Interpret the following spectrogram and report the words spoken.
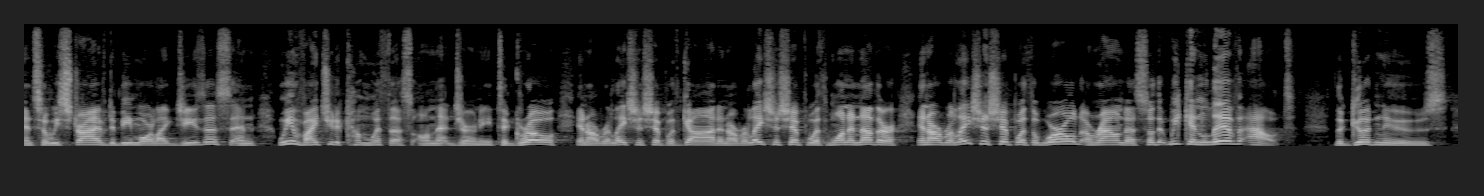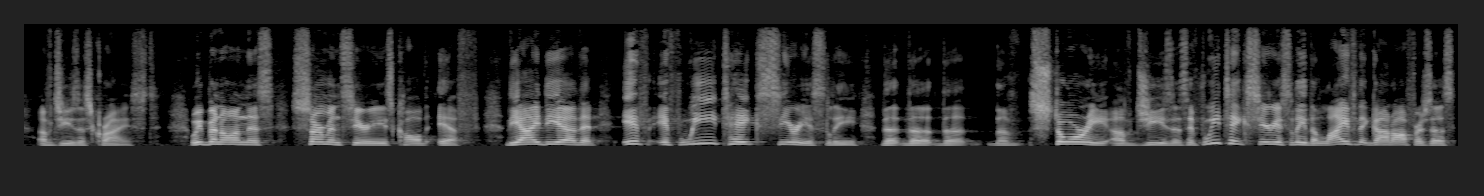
and so we strive to be more like Jesus, and we invite you to come with us on that journey, to grow in our relationship with God, in our relationship with one another, in our relationship with the world around us, so that we can live out the good news of Jesus Christ. We've been on this sermon series called If. The idea that if, if we take seriously the, the, the, the story of Jesus, if we take seriously the life that God offers us,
